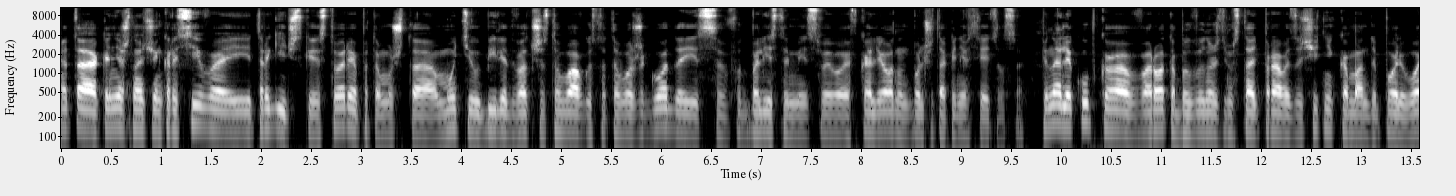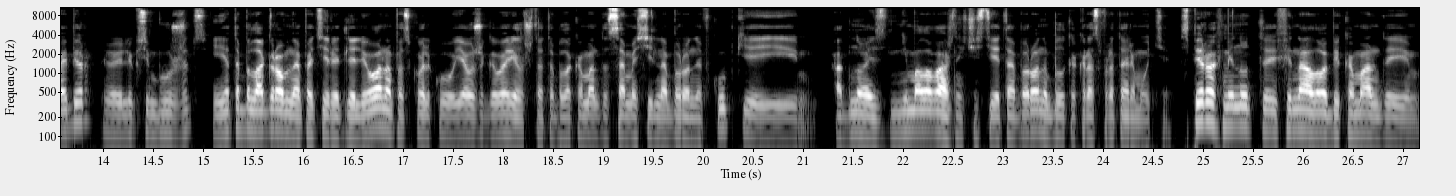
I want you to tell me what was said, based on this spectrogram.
Это, конечно, очень красивая и трагическая история, потому что Мути убили 26 августа того же года, и с футболистами своего ФК Леон он больше так и не встретился. В финале Кубка в ворота был вынужден стать правый защитник команды Поль Уэбер, э, люксембуржец. И это была огромная потеря для Леона, поскольку я уже говорил, что это была команда самой сильной обороны в Кубке, и одной из немаловажных частей этой обороны был как раз вратарь Мути. С первых минут финала обе команды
